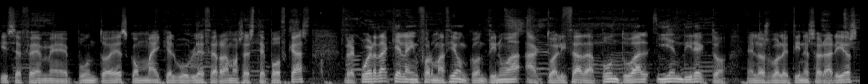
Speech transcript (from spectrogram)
xfm.es. Con Michael Bublé cerramos este podcast. Recuerda que la información continúa actualizada, puntual y en directo en los boletines horarios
